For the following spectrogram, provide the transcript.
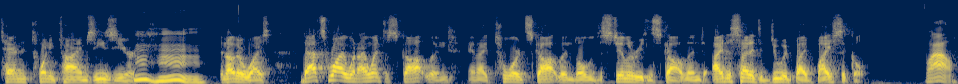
10, 20 times easier mm-hmm. than otherwise. That's why when I went to Scotland and I toured Scotland, all the distilleries in Scotland, I decided to do it by bicycle. Wow.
